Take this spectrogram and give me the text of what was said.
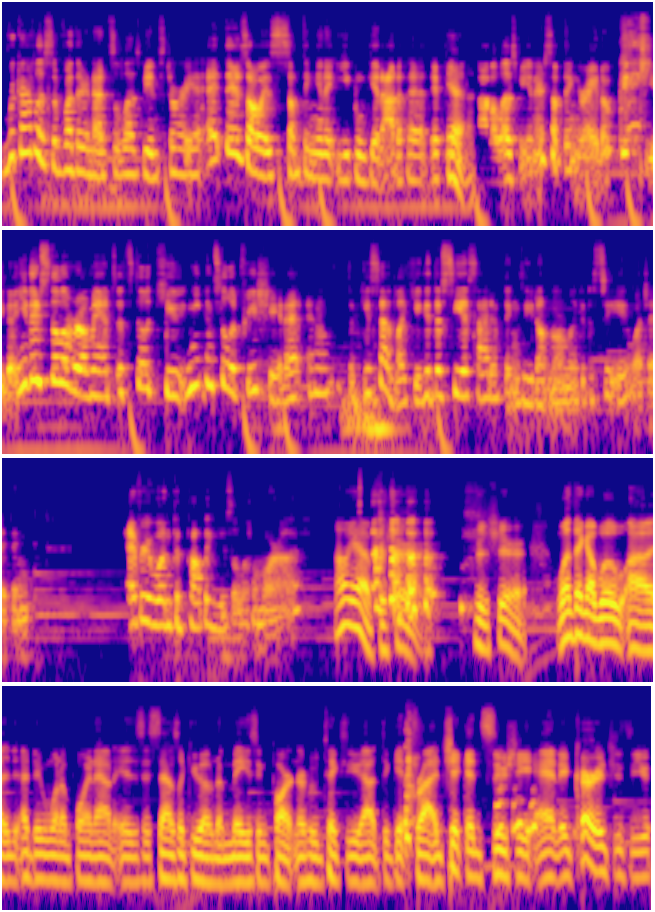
regardless of whether or not it's a lesbian story, it, there's always something in it you can get out of it if you're yeah. not a lesbian or something, right? you know, there's still a romance, it's still cute, and you can still appreciate it. And like you said, like you get to see a side of things you don't normally get to see, which I think everyone could probably use a little more of. Oh yeah, for sure. for sure. One thing I will uh, I do want to point out is it sounds like you have an amazing partner who takes you out to get fried chicken sushi and encourages you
